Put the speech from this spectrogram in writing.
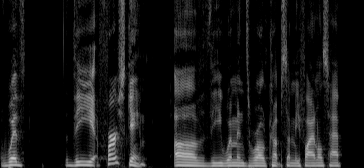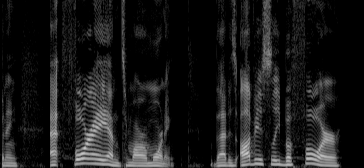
with the first game of the Women's World Cup semifinals happening at 4 a.m. tomorrow morning, that is obviously before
